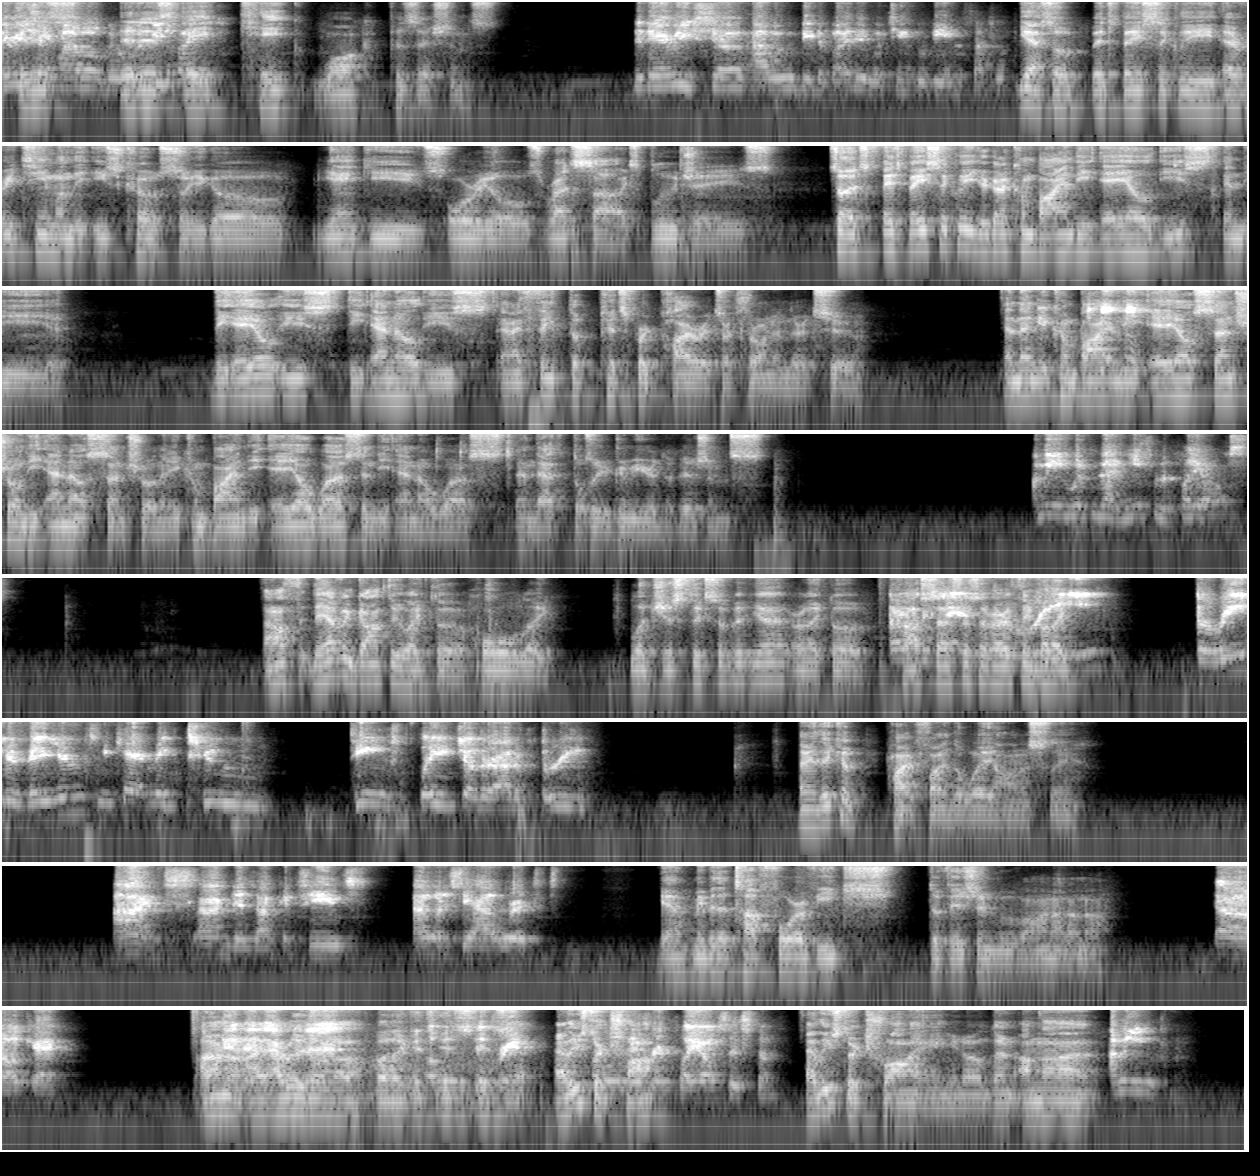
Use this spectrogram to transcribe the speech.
showed. They already It how it It be a cakewalk positions. Did they already show how it would be divided? What teams would be in the Central? Yeah, so it's basically every team on the East Coast. So you go Yankees, Orioles, Red Sox, Blue Jays. So it's it's basically you're gonna combine the AL East and the the AL East, the NL East, and I think the Pittsburgh Pirates are thrown in there too. And then you combine the AL Central and the NL Central, and then you combine the AL West and the NL West, and that those are gonna be your divisions. I mean, what does that mean for the playoffs? I don't. Th- they haven't gone through like the whole like logistics of it yet, or like the processes of everything. But like, three divisions. You can't make two teams play each other out of three. I mean, they could probably find a way. Honestly, I'm, just, I'm confused. I want to see how it works. yeah, maybe the top four of each division move on. I don't know. Oh, okay. I don't know. I, I really don't know. But like it's it's, it's at least they're trying. playoff system. At least they're trying. You know. Then I'm not. I mean,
